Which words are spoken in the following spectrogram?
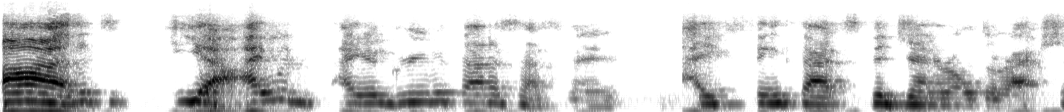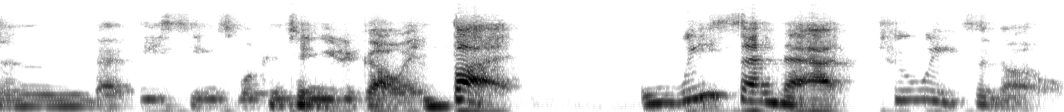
Uh, yeah, I would I agree with that assessment. I think that's the general direction that these teams will continue to go in. But we said that two weeks ago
